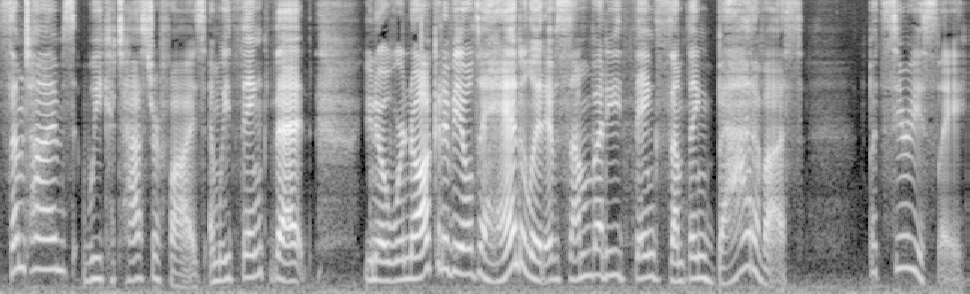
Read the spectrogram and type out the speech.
sometimes we catastrophize and we think that, you know, we're not going to be able to handle it if somebody thinks something bad of us. But seriously,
